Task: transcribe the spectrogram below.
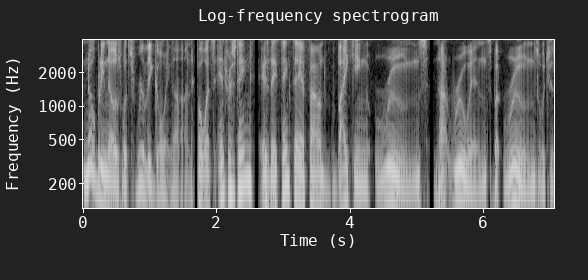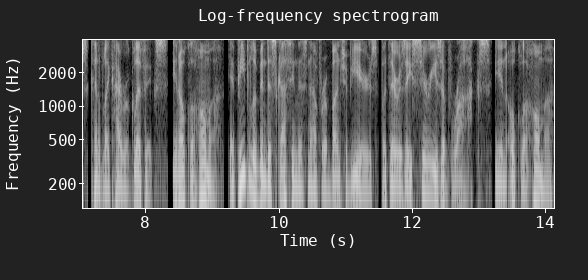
Nobody knows what's really going on, but what's interesting is they think they have found Viking runes, not ruins, but runes, which is kind of like hieroglyphics, in Oklahoma. Yeah, people have been discussing this now for a bunch of years, but there is a series of rocks in Oklahoma,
